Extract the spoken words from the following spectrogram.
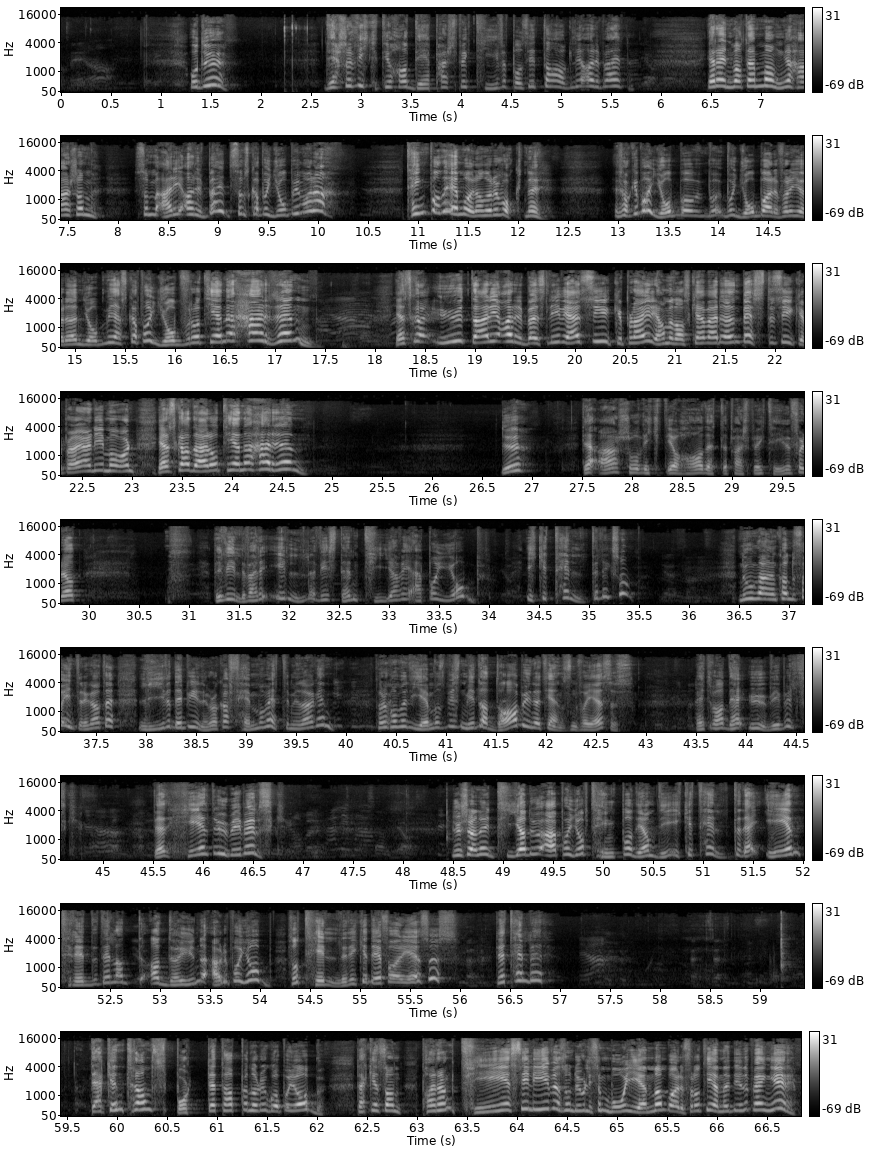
Og du, det er så viktig å ha det perspektivet på sitt daglige arbeid. Jeg regner med at det er mange her som, som er i arbeid, som skal på jobb i morgen. Tenk på det i morgen når du våkner. Jeg skal ikke på jobb, på jobb bare for å gjøre den jobben, men jeg skal på jobb for å tjene Herren. Jeg skal ut der i arbeidslivet. Jeg er sykepleier. Ja, men da skal jeg være den beste sykepleieren i morgen. Jeg skal der og tjene Herren. Du, det er så viktig å ha dette perspektivet. For det ville være ille hvis den tida vi er på jobb, ikke telte, liksom. Noen ganger kan du få inntrykk av at det, livet det begynner klokka fem om ettermiddagen. Når du har kommet hjem og spist middag, da begynner tjenesten for Jesus. Vet du hva? Det er ubibelsk. Det er helt ubibelsk. Du skjønner, Tida du er på jobb, tenk på det om det ikke telte. Det er en tredjedel av, døgnet er du på jobb. Så teller ikke det for Jesus. Det teller. Det er ikke en transportetappe når du går på jobb. Det er ikke en sånn parentes i livet som du liksom må gjennom bare for å tjene dine penger.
